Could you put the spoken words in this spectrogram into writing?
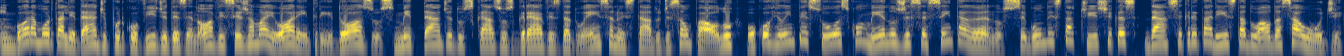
Embora a mortalidade por Covid-19 seja maior entre idosos, metade dos casos graves da doença no estado de São Paulo ocorreu em pessoas com menos de 60 anos, segundo estatísticas da Secretaria Estadual da Saúde.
